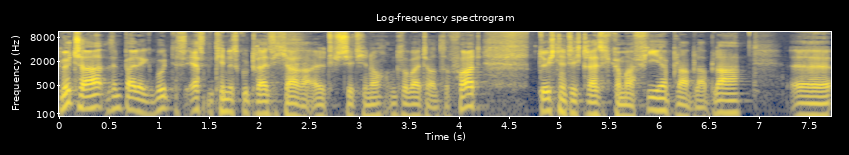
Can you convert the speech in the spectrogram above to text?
Mütter sind bei der Geburt des ersten Kindes gut 30 Jahre alt, steht hier noch und so weiter und so fort. Durchschnittlich 30,4, bla bla bla. Äh,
